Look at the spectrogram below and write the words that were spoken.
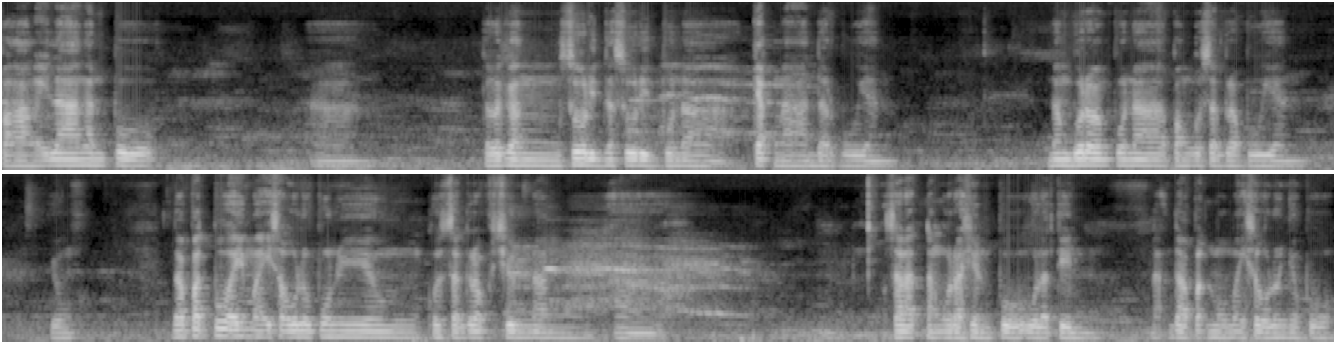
pangangailangan po. Ah, talagang solid na solid po na tiyak na andar po yan. Nang buram po na pangkusagra po yan. Yung dapat po ay maisaulo po niyo yung consagrasyon ng ah, salat ng orasyon po ulatin. Na, dapat mo maisaulo nyo po.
